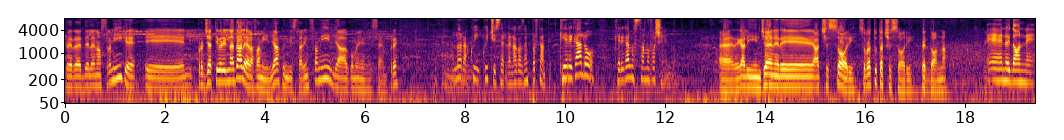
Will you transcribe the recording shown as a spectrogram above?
per delle nostre amiche e i progetti per il Natale è la famiglia, quindi stare in famiglia come sempre. Eh, Allora qui, qui ci serve una cosa importante, che regalo, che regalo stanno facendo? Eh, regali in genere, accessori, soprattutto accessori per donna. Eh, noi donne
